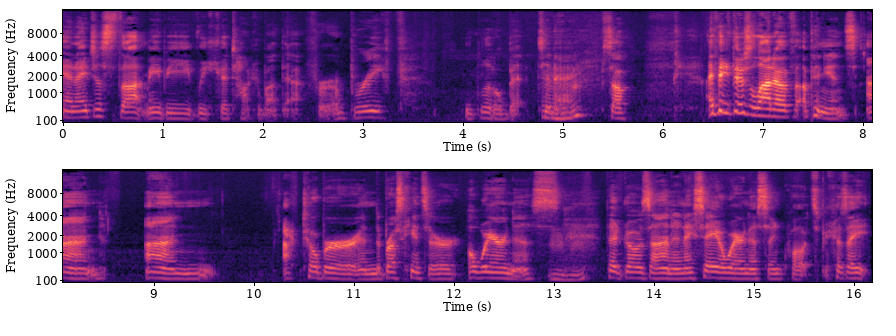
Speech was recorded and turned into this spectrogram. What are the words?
and I just thought maybe we could talk about that for a brief little bit today. So, I think there's a lot of opinions on on October and the breast cancer awareness mm-hmm. that goes on, and I say awareness in quotes because I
